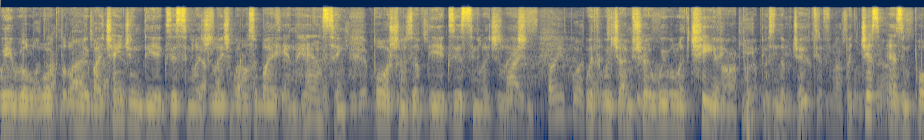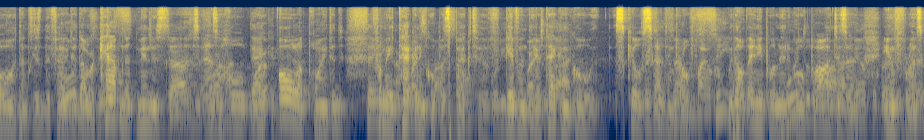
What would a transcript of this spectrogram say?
we will work not only by changing the existing legislation, but also by enhancing portions of the existing legislation, with which I'm sure we will achieve our purpose and objective. But just as important is the fact that our cabinet ministers as a whole were all appointed from a technical perspective, given their technical skill set and profile, without any political political partisan influence.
